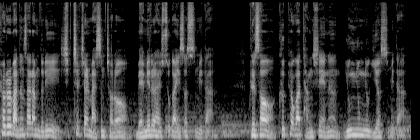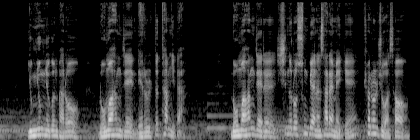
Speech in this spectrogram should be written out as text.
표를 받은 사람들이 17절 말씀처럼 매매를 할 수가 있었습니다. 그래서 그 표가 당시에는 666이었습니다. 666은 바로 로마 황제 네로를 뜻합니다. 로마 황제를 신으로 숭배하는 사람에게 표를 주어서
